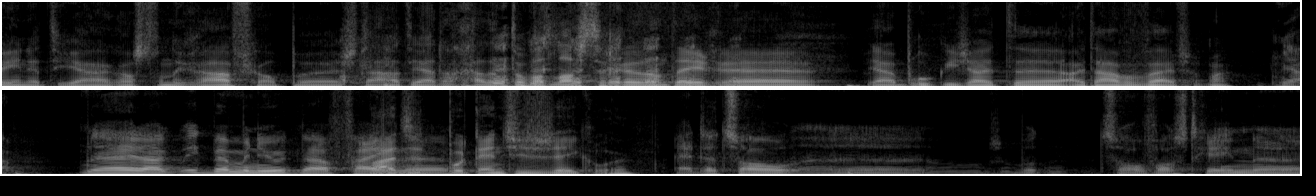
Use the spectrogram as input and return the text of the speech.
32-jarige gast van de graafschap eh, staat, ja, dan gaat het toch wat lastiger dan tegen eh, ja, broekies uit, eh uit HAVO 5, zeg maar. Ja, nee, nou, ik ben benieuwd. Nou, fijn. maar het is, potentie is er zeker hoor. ja, dat zal, eh, wat, het zal vast geen eh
